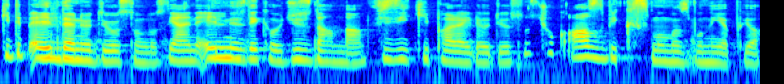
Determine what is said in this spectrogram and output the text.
gidip elden ödüyorsunuz? Yani elinizdeki o cüzdandan fiziki parayla ödüyorsunuz. Çok az bir kısmımız bunu yapıyor.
